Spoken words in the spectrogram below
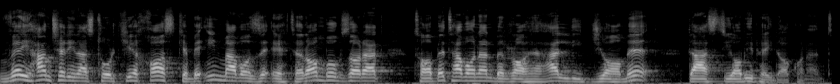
وی همچنین از ترکیه خواست که به این مواضع احترام بگذارد تا بتوانند به راه حلی جامع دستیابی پیدا کنند.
